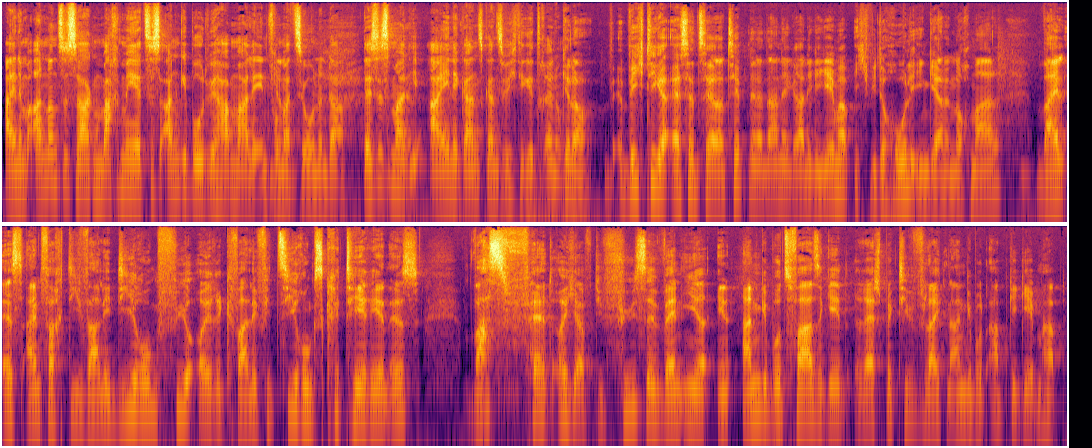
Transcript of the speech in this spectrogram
einem anderen zu sagen, mach mir jetzt das Angebot, wir haben alle Informationen da. Das ist mal die eine ganz, ganz wichtige Trennung. Genau. Wichtiger, essentieller Tipp, den der Daniel gerade gegeben hat. Ich wiederhole ihn gerne nochmal, weil es einfach die Validierung für eure Qualifizierungskriterien ist. Was fällt euch auf die Füße, wenn ihr in Angebotsphase geht, respektive vielleicht ein Angebot abgegeben habt?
